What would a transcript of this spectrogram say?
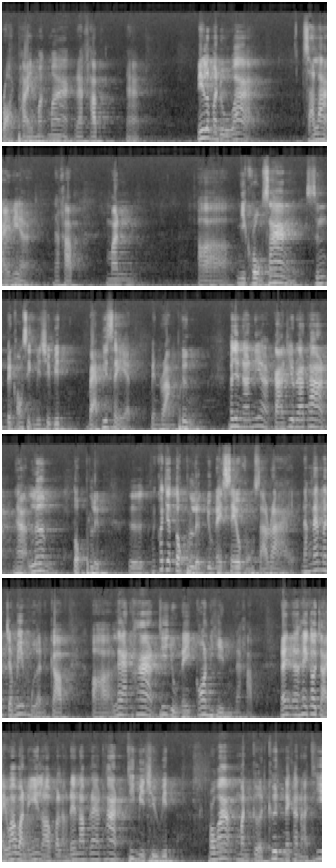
ปลอดภัยมาก ๆนะครับนะนี่เรามาดูว่าสาหร่ายเนี่ยนะครับมันมีโครงสร้างซึ่งเป็นของสิ่งมีชีวิตแบบพิเศษเป็นรังผึ้งเพราะฉะนั้นเนี่ยการที่แร่ธาตุนะฮะเริ่มตกผลึกมันก็จะตกผลึกอยู่ในเซลล์ของสาหร่าย ดังนั้นมันจะไม่เหมือนกับ แร่ธาตุที่อยู่ในก้อนหินนะครับและให้เข้าใจว่าวันนี้เรากำลังได้รับแร่ธาตุที่มีชีวิต เพราะว่ามันเกิดขึ้นในขณะที่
